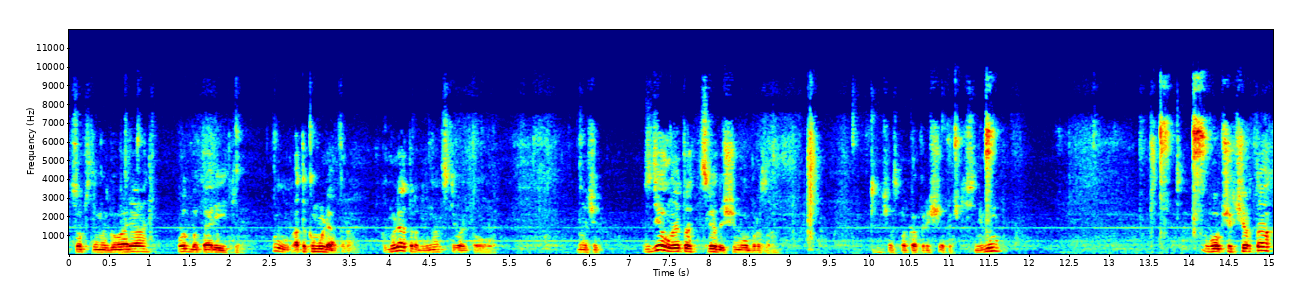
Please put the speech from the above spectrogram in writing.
собственно говоря, от батарейки ну, от аккумулятора. Аккумулятора 12 вольтового. Значит, сделано это следующим образом. Сейчас пока прищепочки сниму. В общих чертах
